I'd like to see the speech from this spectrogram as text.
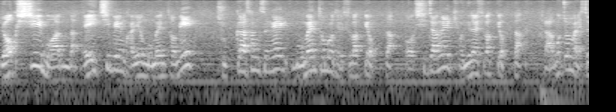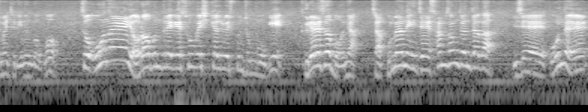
역시 뭐한다. HBM 관련 모멘텀이 주가 상승의 모멘텀으로 될 수밖에 없다. 어, 시장을 견인할 수밖에 없다라고 좀 말씀을 드리는 거고. 그래서 오늘 여러분들에게 소개시켜드리고 싶은 종목이 그래서 뭐냐? 자 보면은 이제 삼성전자가 이제 오늘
